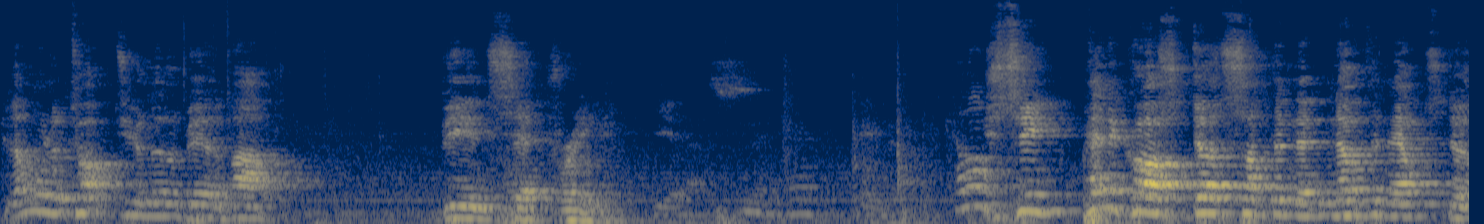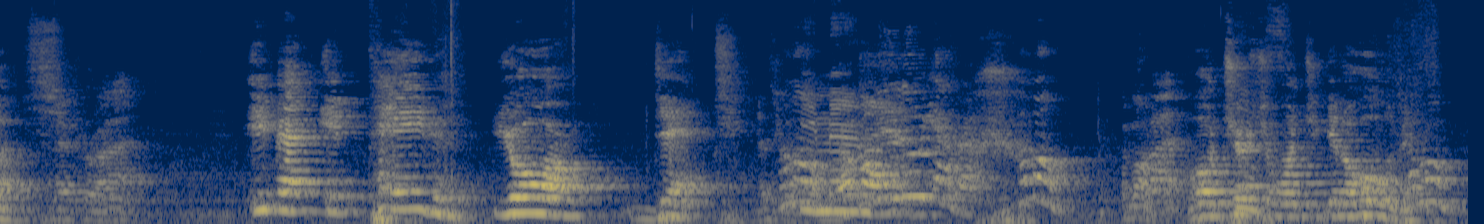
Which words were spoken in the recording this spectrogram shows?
Because I want to talk to you a little bit about being set free. Yes. Come You see, Pentecost does something that nothing else does. That's right. Amen. It paid your debt. Come on. Amen. Hallelujah. Come on. Come on. Oh, church, I want you to get a hold of it. Come on.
